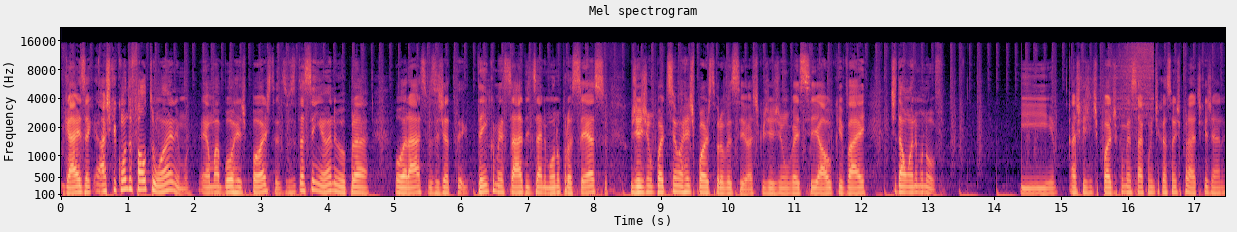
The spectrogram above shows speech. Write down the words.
gás. Acho que quando falta o ânimo é uma boa resposta. Se você tá sem ânimo para orar, se você já te- tem começado e desanimou no processo, o jejum pode ser uma resposta para você. Eu acho que o jejum vai ser algo que vai te dar um ânimo novo. E acho que a gente pode começar com indicações práticas já, né?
